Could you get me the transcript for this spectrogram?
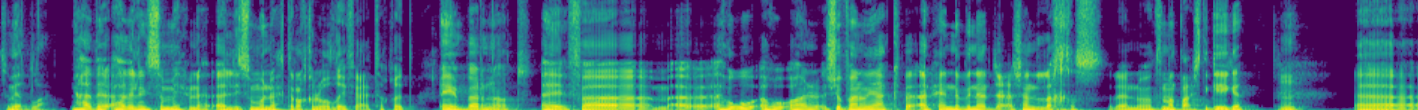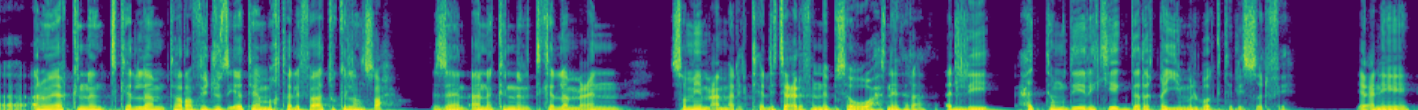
ثم يطلع. هذا هذا اللي يسميه إحنا- اللي يسمونه احتراق الوظيفي أعتقد. اي burnout إيه ف هو هو شوف أنا وياك الحين نبي نرجع عشان نلخص لأنه 18 دقيقة. آه أنا وياك كنا نتكلم ترى في جزئيتين مختلفات وكلهن صح. زين أنا كنا نتكلم عن صميم عملك اللي تعرف إنه بيسوي واحد اثنين ثلاثة اللي حتى مديرك يقدر يقيم الوقت اللي يصير فيه. يعني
